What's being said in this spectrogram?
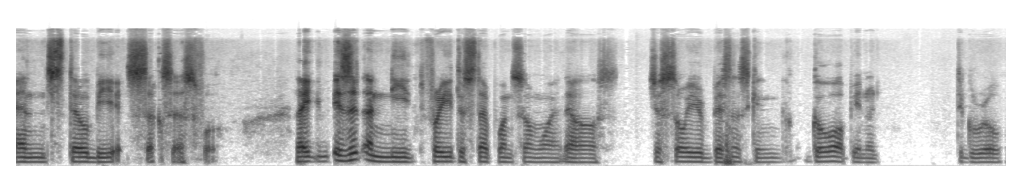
and still be successful? Like, is it a need for you to step on someone else just so your business can go up, you know, to grow?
